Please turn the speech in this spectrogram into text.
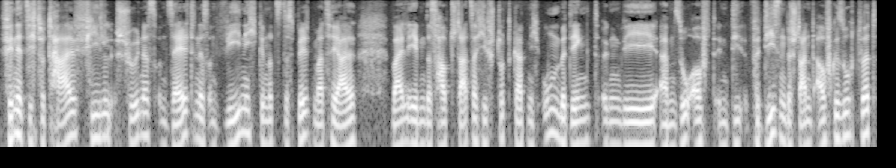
findet sich total viel schönes und seltenes und wenig genutztes Bildmaterial, weil eben das Hauptstaatsarchiv Stuttgart nicht unbedingt irgendwie ähm, so oft die, für diesen Bestand aufgesucht wird.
